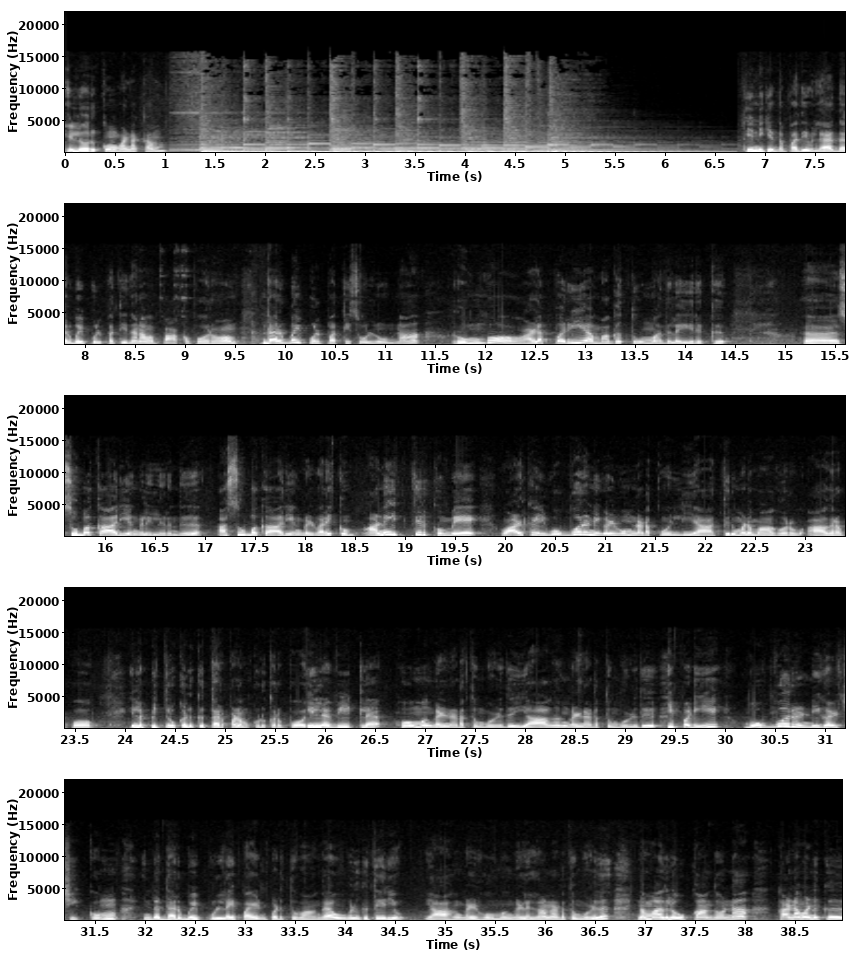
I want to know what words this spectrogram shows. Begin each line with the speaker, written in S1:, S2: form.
S1: எல்லோருக்கும் வணக்கம். இன்னைக்கு இந்த பதிவில் தர்பை புல் பற்றி தான் நம்ம பார்க்க போகிறோம் தர்பை புல் பற்றி சொல்லணும்னா ரொம்ப அளப்பரிய மகத்துவம் அதில் இருக்குது சுப காரியங்களிலிருந்து அசுப காரியங்கள் வரைக்கும் அனைத்திற்குமே வாழ்க்கையில் ஒவ்வொரு நிகழ்வும் நடக்கும் இல்லையா? திருமணம் ஆகிற ஆகிறப்போ இல்லை பித்ருக்களுக்கு தர்ப்பணம் கொடுக்குறப்போ இல்லை வீட்டில் ஹோமங்கள் நடத்தும் பொழுது யாகங்கள் நடத்தும் பொழுது இப்படி ஒவ்வொரு நிகழ்ச்சிக்கும் இந்த தர்பை புல்லை பயன்படுத்துவாங்க. உங்களுக்கு தெரியும் யாகங்கள் ஹோமங்கள் எல்லாம் நடத்தும் பொழுது நம்ம அதில் உட்காந்தோன்னா கணவனுக்கு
